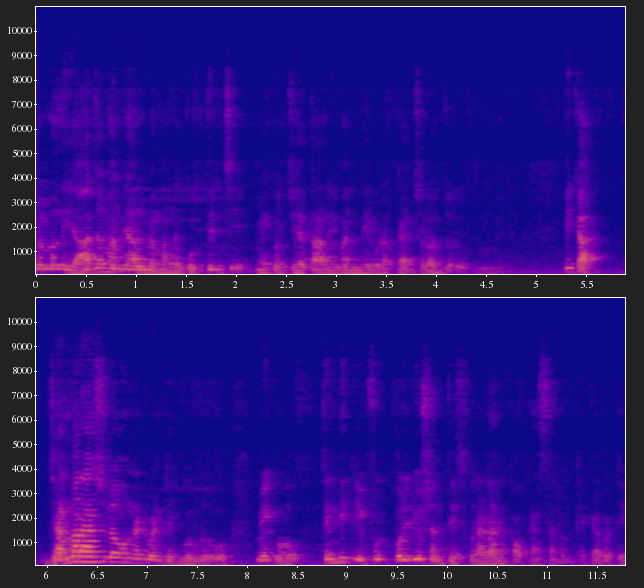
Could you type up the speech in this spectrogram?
మిమ్మల్ని యాజమాన్యాలు మిమ్మల్ని గుర్తించి మీకు జీతాలు ఇవన్నీ కూడా పెంచడం జరుగుతుంది. ఇక జన్మరాశిలో ఉన్నటువంటి గురుడు మీకు తిండికి ఫుడ్ పొల్యూషన్ తీసుకురావడానికి అవకాశాలు ఉంటాయి. కాబట్టి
